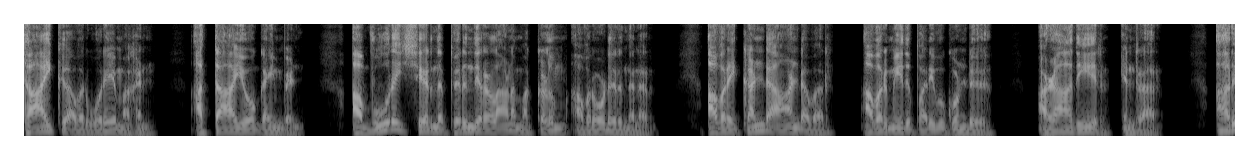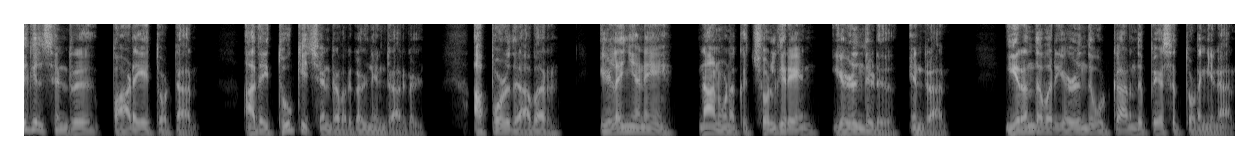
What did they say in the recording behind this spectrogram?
தாய்க்கு அவர் ஒரே மகன் அத்தாயோ கைம்பெண். அவ்வூரைச் சேர்ந்த பெருந்திரளான மக்களும் அவரோடு இருந்தனர். அவரை கண்ட ஆண்டவர் அவர் மீது பரிவு கொண்டு அழாதீர் என்றார். அருகில் சென்று பாடையை தொட்டார். அதை தூக்கிச் சென்றவர்கள் நின்றார்கள். அப்பொழுது அவர் இளைஞனே நான் உனக்குச் சொல்கிறேன் எழுந்திடு என்றார். இறந்தவர் எழுந்து உட்கார்ந்து பேசத் தொடங்கினார்.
